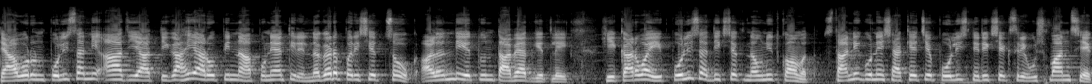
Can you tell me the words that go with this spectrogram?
त्यावरून पोलिसांनी आज या तिघाही आरोपींना पुण्यातील नगर परिषद चौक आळंदी येथून ताब्यात घेतले. ही कारवाई पोलीस अधीक्षक नवनीत कामत स्थानिक गुन्हे शाखेचे पोलीस निरीक्षक श्री उस्मान शेख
